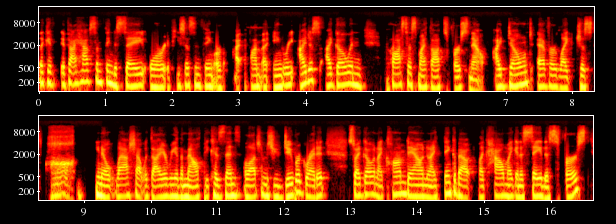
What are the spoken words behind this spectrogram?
like if, if I have something to say or if he says something or I, if I'm uh, angry, I just I go and process my thoughts first. Now I don't ever like just you know, lash out with diarrhea of the mouth because then a lot of times you do regret it. So I go and I calm down and I think about like how am I going to say this first?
